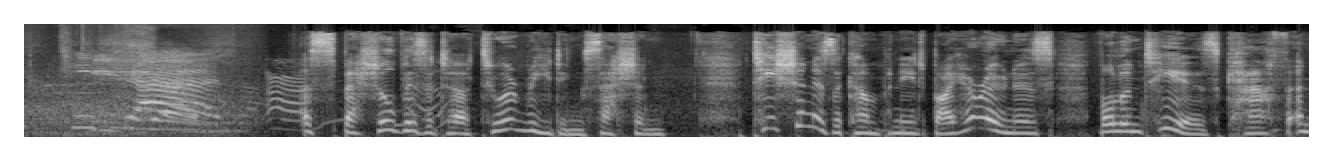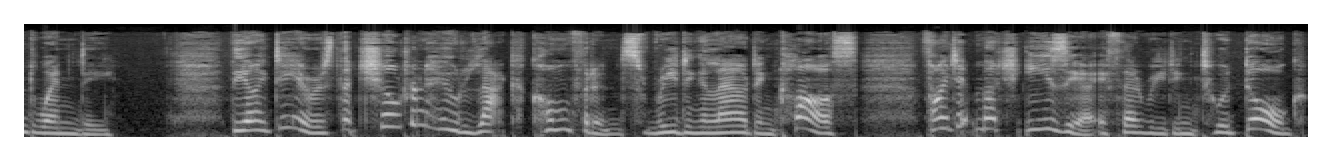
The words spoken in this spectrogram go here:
Teisen. A special visitor to a reading session. Teisen is accompanied by her owners, volunteers Kath and Wendy. The idea is that children who lack confidence reading aloud in class find it much easier if they're reading to a dog.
